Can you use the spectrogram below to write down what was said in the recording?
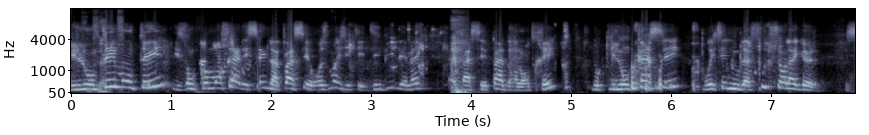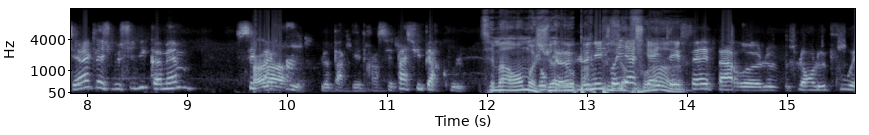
Ils l'ont démontée, ils ont commencé à essayer de la passer. Heureusement, ils étaient débiles, les mecs. Elle passait pas dans l'entrée. Donc, ils l'ont cassée pour essayer de nous la foutre sur la gueule. C'est vrai que là, je me suis dit quand même, c'est Voilà. pas cool, le parc des Princes. C'est pas super cool. C'est marrant, moi je suis allé euh, au le parc plusieurs nettoyage qui a été fait par euh, le plan Le Pou,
